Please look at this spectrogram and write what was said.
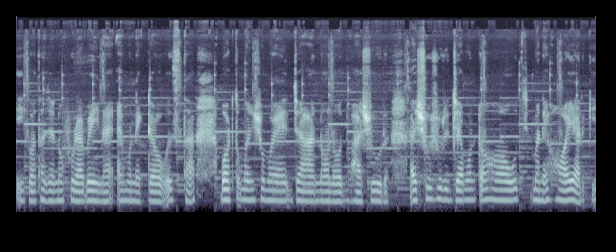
এই কথা যেন ফুরাবেই না, এমন একটা অবস্থা। বর্তমান সময়ে যা ননদ, ভাসুর আর শ্বশুর যেমনটা হওয়া মানে হয় আর কি,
